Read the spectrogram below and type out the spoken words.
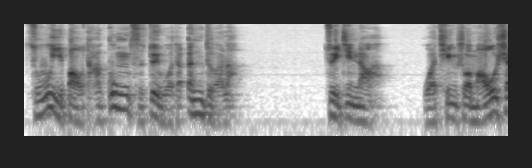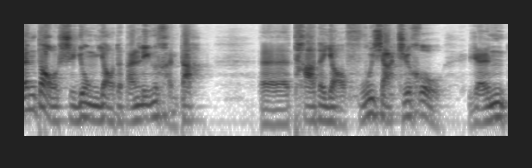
足以报答公子对我的恩德了。最近呢，我听说茅山道士用药的本领很大，呃，他的药服下之后，人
